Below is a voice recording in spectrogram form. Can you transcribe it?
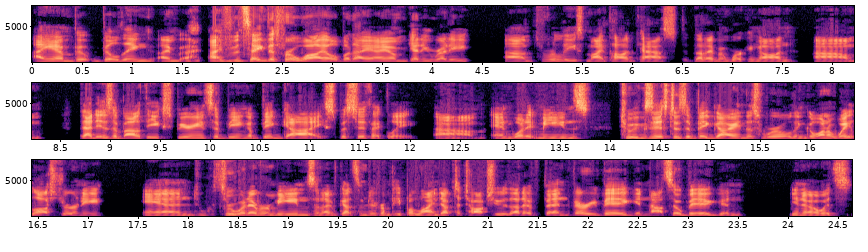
I am bu- building. I'm. I've been saying this for a while, but I, I am getting ready um, to release my podcast that I've been working on. Um, that is about the experience of being a big guy specifically, um, and what it means to exist as a big guy in this world and go on a weight loss journey and through whatever means. And I've got some different people lined up to talk to that have been very big and not so big. And, you know, it's,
